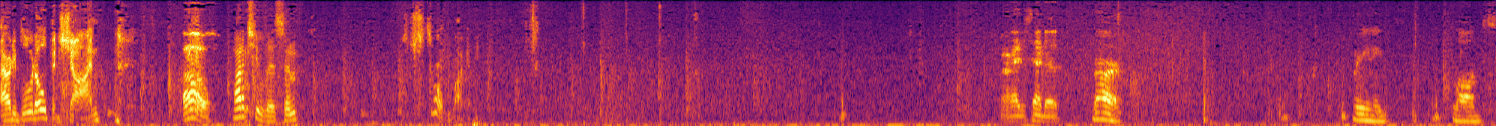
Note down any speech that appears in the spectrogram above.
I already blew it open, Sean. Oh. Why don't you listen? Just throw a rock at me. Alright, I just had to. Rawr. What do you need? Logs.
